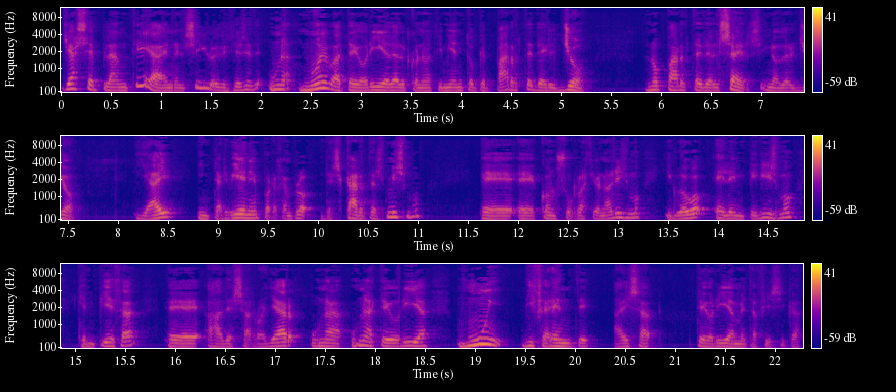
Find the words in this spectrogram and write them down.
Ya se plantea en el siglo XVII una nueva teoría del conocimiento que parte del yo, no parte del ser, sino del yo. Y ahí interviene, por ejemplo, Descartes mismo, eh, eh, con su racionalismo, y luego el empirismo, que empieza eh, a desarrollar una, una, teoría muy diferente a esa teoría metafísica.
